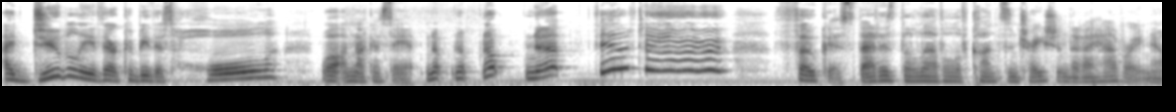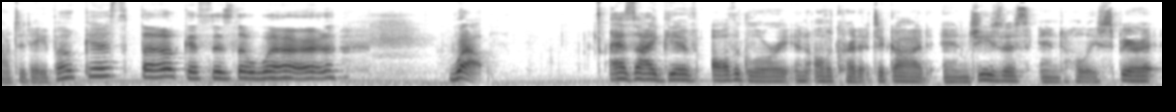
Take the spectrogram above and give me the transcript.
I do believe there could be this whole, well, I'm not going to say it. Nope, nope, nope, nope. Filter. Focus. That is the level of concentration that I have right now today. Focus. Focus is the word. Well, as I give all the glory and all the credit to God and Jesus and Holy Spirit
